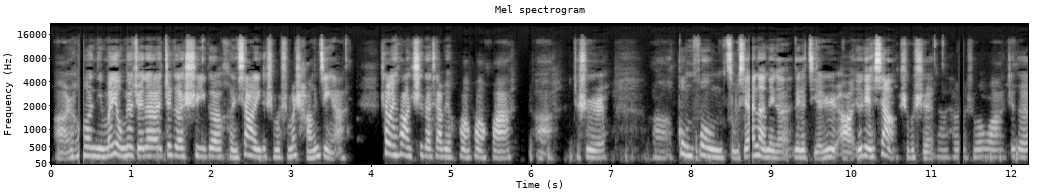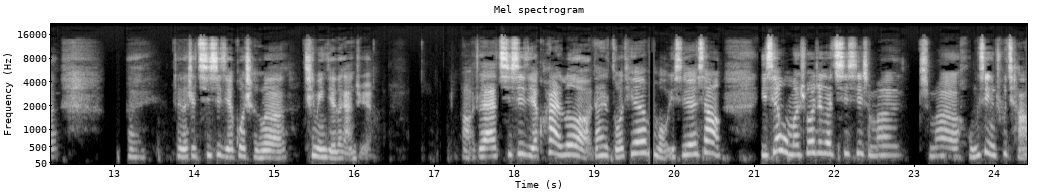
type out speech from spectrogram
啊，然后你们有没有觉得这个是一个很像一个什么什么场景啊？上面放吃的，下面放放花啊，就是啊供奉祖先的那个那个节日啊，有点像是不是？然后他们说哇，这个哎真的是七夕节过成了清明节的感觉啊！祝大家七夕节快乐！但是昨天某一些像以前我们说这个七夕什么。什么红杏出墙，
